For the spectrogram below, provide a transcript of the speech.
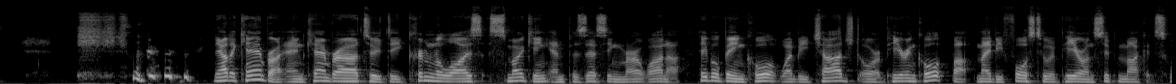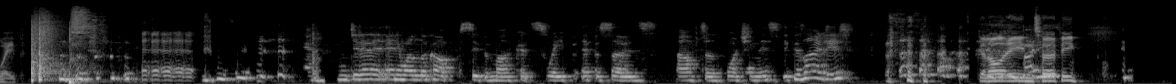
Now to Canberra, and Canberra to decriminalise smoking and possessing marijuana. People being caught won't be charged or appear in court, but may be forced to appear on supermarket sweep. Did anyone look up supermarket sweep episodes after watching this? Because I did. Good old Ian Turpie.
